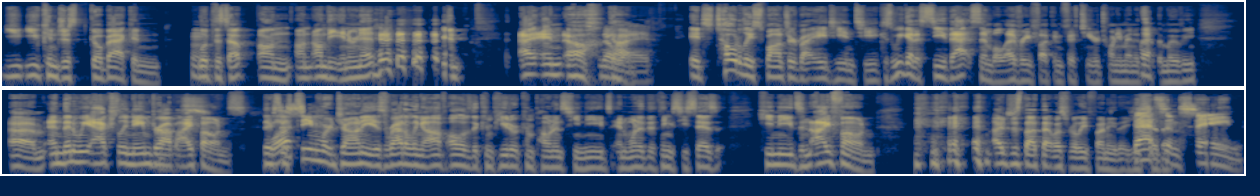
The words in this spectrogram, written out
you, you can just go back and Hmm. look this up on on on the internet I, and oh no god way. it's totally sponsored by AT&T because we got to see that symbol every fucking 15 or 20 minutes of the movie. Um, and then we actually name drop Nice. iPhones. There's a scene where Johnny is rattling off all of the computer components he needs. And one of the things he says, he needs an iPhone. I just thought that was really funny that he That's said that. insane.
